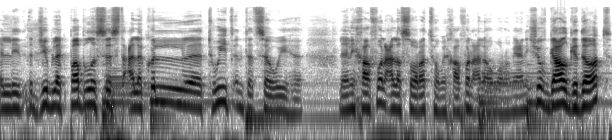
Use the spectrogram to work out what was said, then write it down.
اللي تجيب لك publicist على كل tweet أنت تسويها. لأن يخافون على صورتهم يخافون على أمورهم. يعني شوف غال غادوت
